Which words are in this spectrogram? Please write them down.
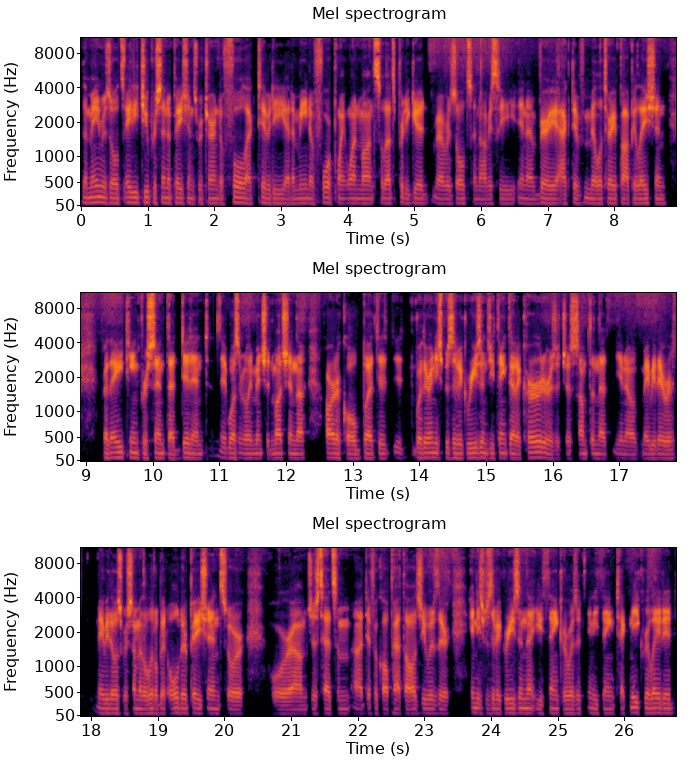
the main results, 82% of patients returned to full activity at a mean of 4.1 months. So that's pretty good uh, results and obviously in a very active military population. For the 18% that didn't, it wasn't really mentioned much in the article, but it, it, were there any specific reasons you think that occurred or is it just something that, you know, maybe they were, maybe those were some of the little bit older patients or, or um, just had some uh, difficult pathology? Was there any specific reason that you think, or was it anything technique related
